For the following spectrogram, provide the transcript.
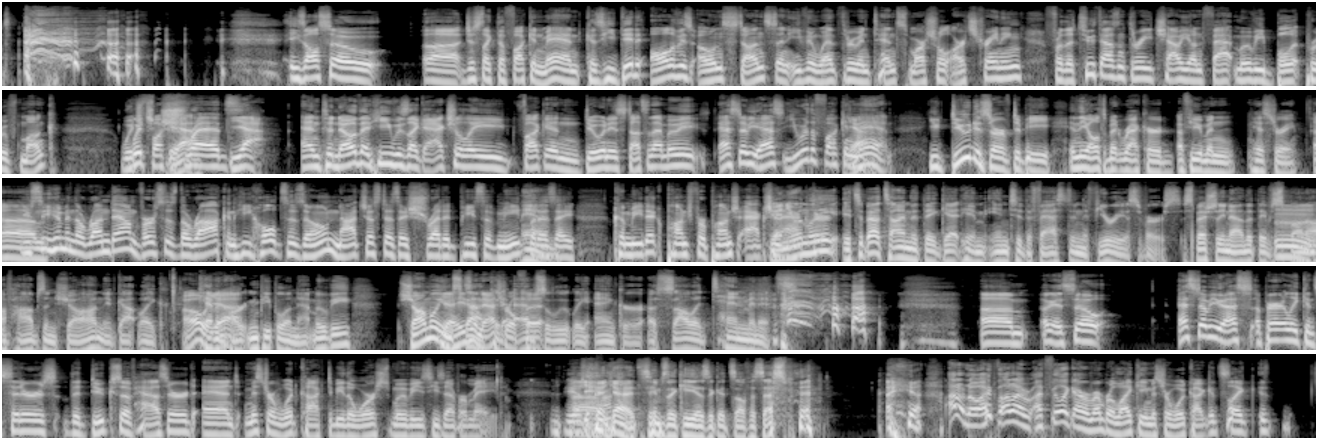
he's also uh, just like the fucking man because he did all of his own stunts and even went through intense martial arts training for the 2003 Chow Yun Fat movie Bulletproof Monk, which, Which fucking shreds. yeah. And to know that he was like actually fucking doing his stunts in that movie, SWS, you were the fucking Yeah. man. You do deserve to be in the ultimate record of human history. Um, You see him in the rundown versus The Rock, and he holds his own not just as a shredded piece of meat, but as a comedic punch for punch action Genuinely, actor. it's about time that they get him into the Fast and the Furious verse, especially now that they've spun off Hobbs and Shaw and they've got like Mm. Oh, Kevin yeah. Hart and people in that movie. Sean Williams yeah, he's a Scott natural could fit. absolutely anchor a solid ten minutes. Um, okay, so SWS apparently considers The Dukes of Hazzard and Mr. Woodcock to be the worst movies he's ever made. He has yeah, punch. yeah, it seems like he has a good self assessment. yeah, I don't know. I thought I, I feel like I remember liking Mr. Woodcock. It's like it,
